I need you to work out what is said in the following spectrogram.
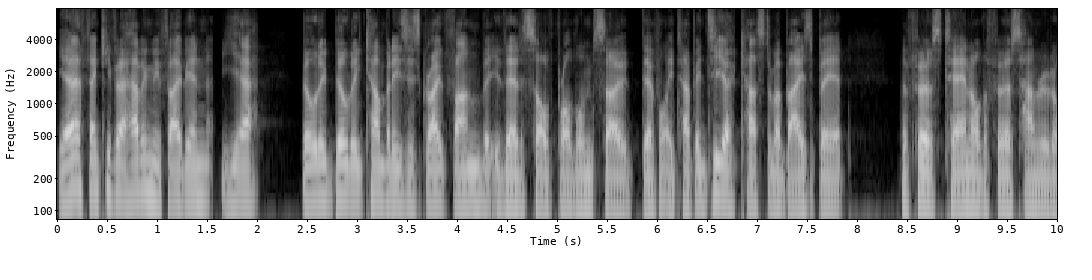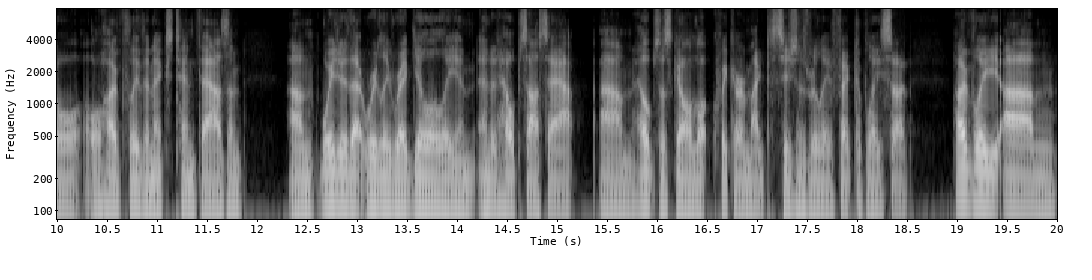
Yeah, thank you for having me, Fabian. Yeah, building building companies is great fun, but you're there to solve problems. So definitely tap into your customer base, be it the first ten or the first hundred, or or hopefully the next ten thousand. Um, we do that really regularly, and, and it helps us out. Um, helps us go a lot quicker and make decisions really effectively. So hopefully, um,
